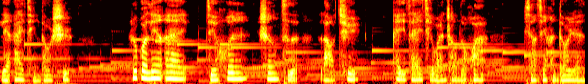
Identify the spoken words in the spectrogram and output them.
连爱情都是。如果恋爱、结婚、生子，老去，可以在一起完成的话，相信很多人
